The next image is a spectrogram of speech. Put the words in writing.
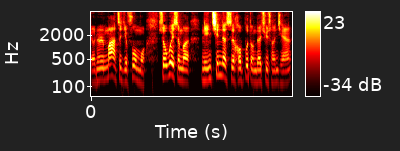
有的人骂自己父母，说为什么年轻的时候不懂得去存钱，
